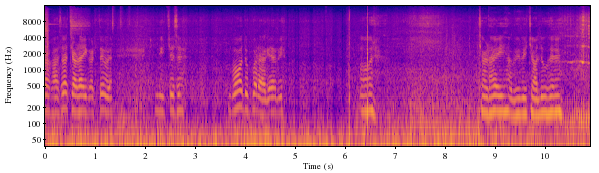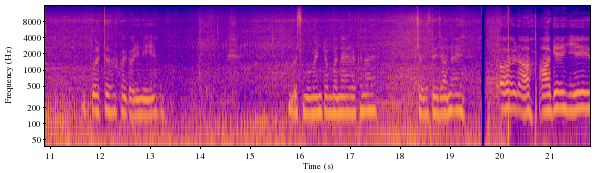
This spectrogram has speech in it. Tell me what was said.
अच्छा खासा चढ़ाई करते हुए नीचे से बहुत ऊपर आ गया अभी। और चढ़ाई अभी भी चालू है। ऊपर तो कोई गाड़ी नहीं है। बस मोमेंटम बनाए रखना है चलते जाना है। और आ, आगे ये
